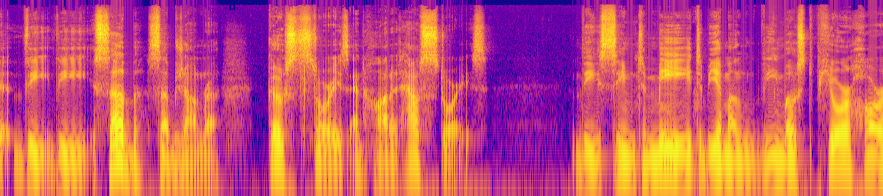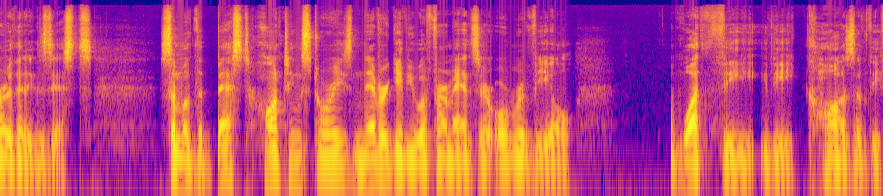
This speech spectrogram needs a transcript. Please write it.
uh, the the sub subgenre ghost stories, and haunted house stories. These seem to me to be among the most pure horror that exists. Some of the best haunting stories never give you a firm answer or reveal what the the cause of the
